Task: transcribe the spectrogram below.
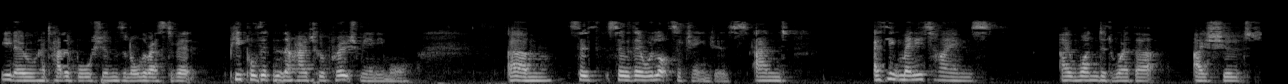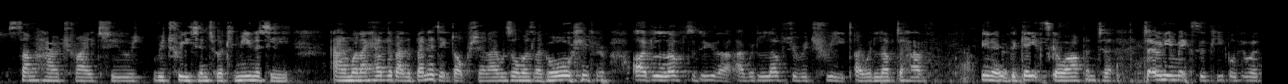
you know, had had abortions and all the rest of it, people didn't know how to approach me anymore. Um, so, so there were lots of changes. And I think many times I wondered whether I should somehow try to retreat into a community. And when I heard about the Benedict option, I was almost like, oh, you know, I'd love to do that. I would love to retreat. I would love to have, you know, the gates go up and to, to only mix with people who are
